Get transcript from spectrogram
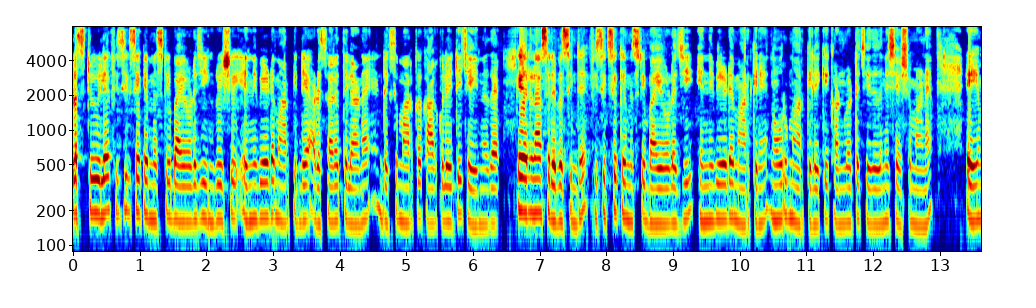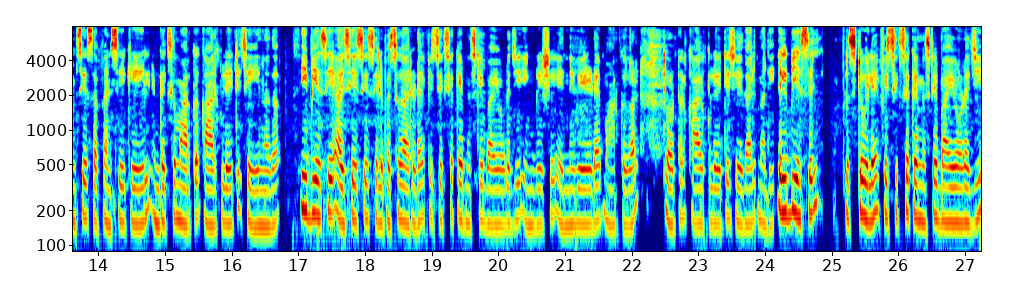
പ്ലസ് ടുവിലെ ഫിസിക്സ് കെമിസ്ട്രി ബയോളജി ഇംഗ്ലീഷ് എന്നിവയുടെ മാർക്കിന്റെ അടിസ്ഥാനത്തിലാണ് ഇൻഡെക്സ് മാർക്ക് കാൽക്കുലേറ്റ് ചെയ്യുന്നത്. കേരള സിലബസിന്റെ ഫിസിക്സ് കെമിസ്ട്രി ബയോളജി എന്നിവയുടെ മാർക്കിനെ നൂറ് മാർക്കിലേക്ക് കൺവേർട്ട് ചെയ്തതിന് ശേഷമാണ് A M C S F N C കെയിൽ ഇൻഡെക്സ് മാർക്ക് കാൽക്കുലേറ്റ് ചെയ്യുന്നത്. C B S E I C S E സിലബസുകാരുടെ ഫിസിക്സ് കെമിസ്ട്രി ബയോളജി ഇംഗ്ലീഷ് എന്നിവയുടെ മാർക്കുകൾ ടോട്ടൽ കാൽക്കുലേറ്റ് ചെയ്താൽ മതി. എൽ ബി എസിൽ പ്ലസ് ടുവിലെ ഫിസിക്സ് കെമിസ്ട്രി ബയോളജി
